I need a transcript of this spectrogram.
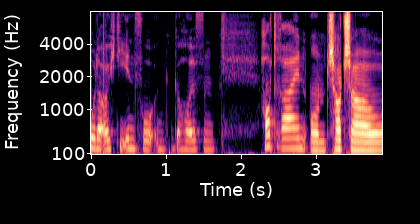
oder euch die Info geholfen. Haut rein und ciao, ciao.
